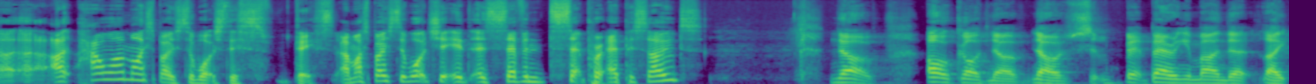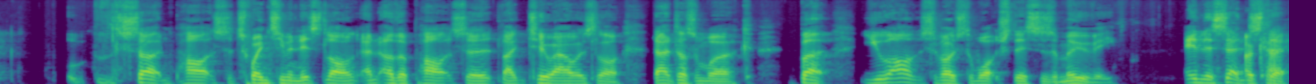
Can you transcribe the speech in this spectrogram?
I, I, how am I supposed to watch this? This am I supposed to watch it as seven separate episodes? No. Oh God, no, no. Bearing in mind that like certain parts are twenty minutes long and other parts are like two hours long, that doesn't work. But you aren't supposed to watch this as a movie, in the sense Okay. that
